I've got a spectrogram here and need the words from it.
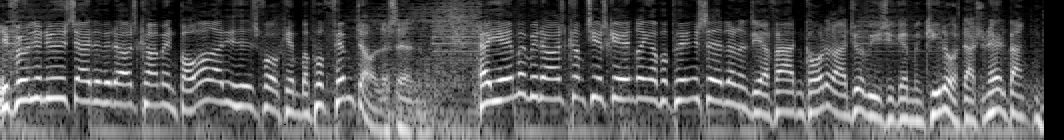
Ifølge nyhedssejlet vil der også komme en borgerrettighedsforkæmper på 5 dollarsedlen. Herhjemme vil der også komme til at ske ændringer på pengesedlerne. Det erfarer den korte radioavis igennem en kilo hos Nationalbanken.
